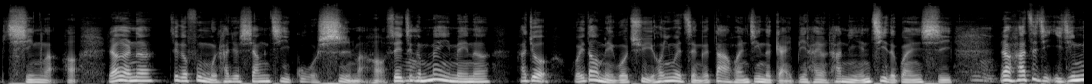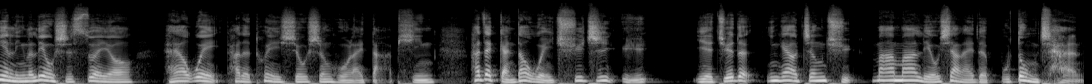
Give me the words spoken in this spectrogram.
亲了哈。然而呢，这个父母他就相继过世嘛哈。所以这个妹妹呢，她就回到美国去以后，因为整个大环境的改变，还有她年纪的关系，让她自己已经面临了六十岁哦，还要为她的退休生活来打拼。她在感到委屈之余，也觉得应该要争取妈妈留下来的不动产。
